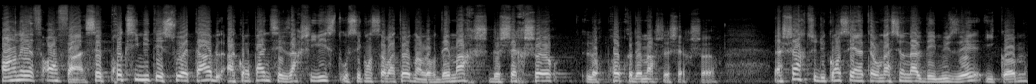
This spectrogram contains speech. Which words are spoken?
Enfin, cette proximité souhaitable accompagne ces archivistes ou ces conservateurs dans leur démarche de chercheurs, leur propre démarche de chercheurs. La charte du Conseil international des musées, ICOM,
